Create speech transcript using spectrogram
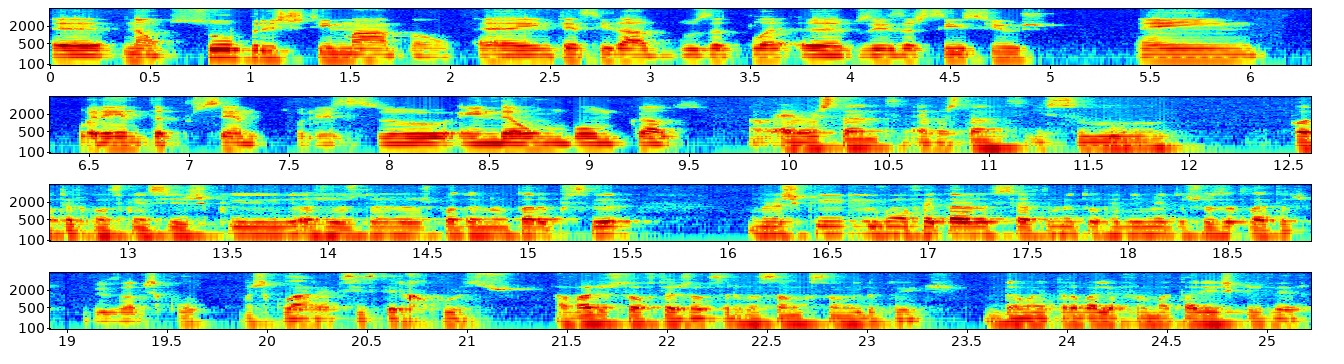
Uh, não, sobreestimavam a intensidade dos, dos exercícios em 40%, por isso ainda é um bom bocado. É bastante, é bastante. Isso pode ter consequências que às vezes os treinadores podem não estar a perceber, mas que vão afetar certamente o rendimento dos seus atletas. Exato. Mas, claro, é preciso ter recursos. Há vários softwares de observação que são gratuitos. Dão é trabalho a formatar e a escrever,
